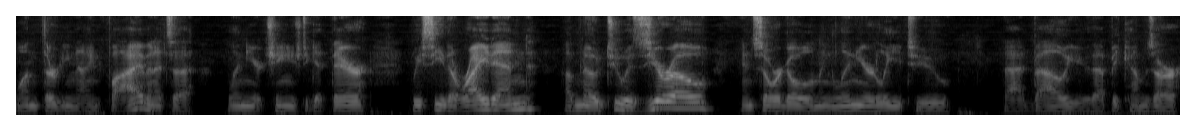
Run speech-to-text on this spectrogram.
139.5, and it's a linear change to get there. We see the right end of node 2 is 0, and so we're going linearly to that value. That becomes our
